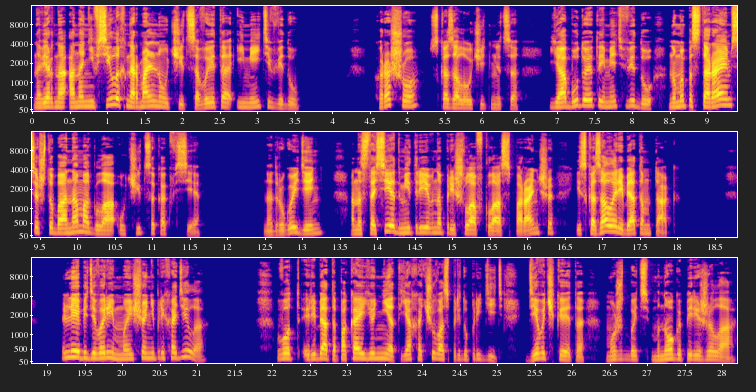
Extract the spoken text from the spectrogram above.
Наверное, она не в силах нормально учиться. Вы это имейте в виду. Хорошо, сказала учительница. Я буду это иметь в виду, но мы постараемся, чтобы она могла учиться как все. На другой день Анастасия Дмитриевна пришла в класс пораньше и сказала ребятам так. «Лебедева Римма еще не приходила? Вот, ребята, пока ее нет, я хочу вас предупредить. Девочка эта, может быть, много пережила.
